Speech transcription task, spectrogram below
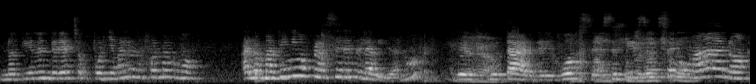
no tienen derecho, por llamarlo de una forma como a los más mínimos placeres de la vida, ¿no? De Ya. disfrutar, del goce, de sentirse un ser humano,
